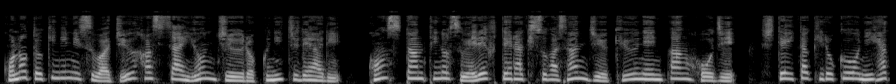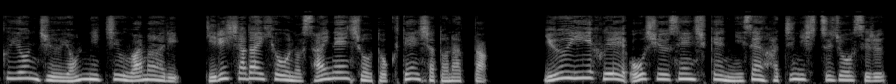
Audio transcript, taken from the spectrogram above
この時ニニスは18歳46日であり、コンスタンティノス・エレフテラキスが39年間保持していた記録を244日上回り、ギリシャ代表の最年少得点者となった。UEFA 欧州選手権2008に出場する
